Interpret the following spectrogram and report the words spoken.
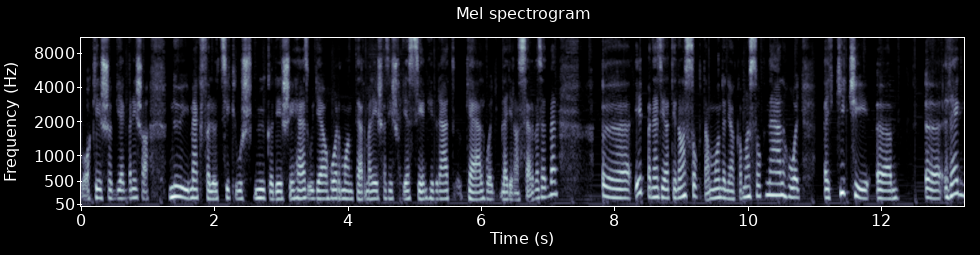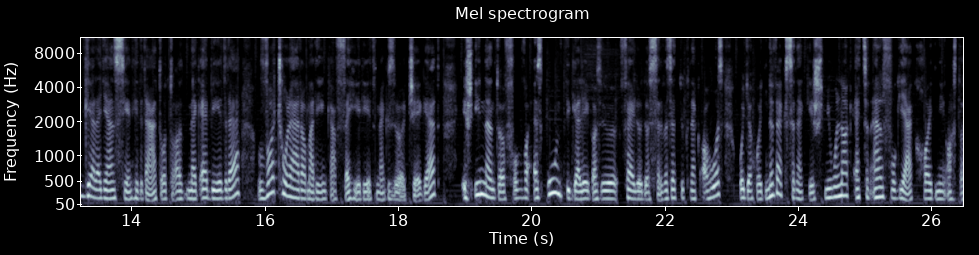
a későbbiekben is a női megfelelő ciklus működéséhez, ugye a hormontermeléshez is ugye szénhidrát kell, hogy legyen a szervezetben. Éppen ezért én azt szoktam mondani a kamaszoknál, hogy egy kicsi reggel legyen szénhidrátot ad meg ebédre, vacsorára már inkább fehérjét meg zöldséget, és innentől fogva ez untig elég az ő fejlődő szervezetüknek ahhoz, hogy ahogy növekszenek és nyúlnak, egyszerűen el fogják hagyni azt a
